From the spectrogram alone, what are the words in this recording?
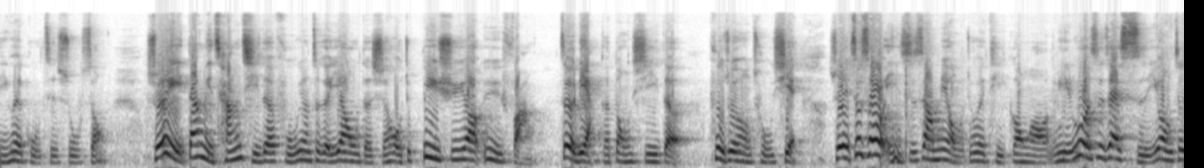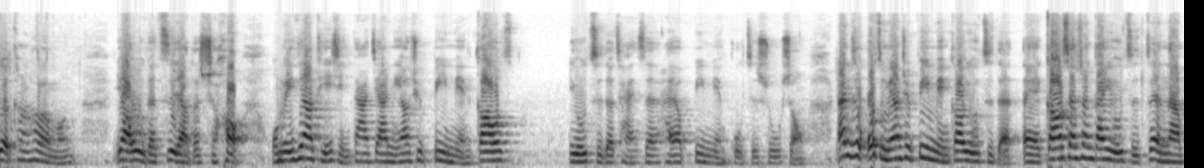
你会骨质疏松。所以，当你长期的服用这个药物的时候，就必须要预防这两个东西的副作用出现。所以这时候饮食上面我们就会提供哦。你如果是在使用这个抗荷尔蒙药物的治疗的时候，我们一定要提醒大家，你要去避免高。油脂的产生，还要避免骨质疏松。那我怎么样去避免高油脂的，诶，高三酸甘油脂症呢？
